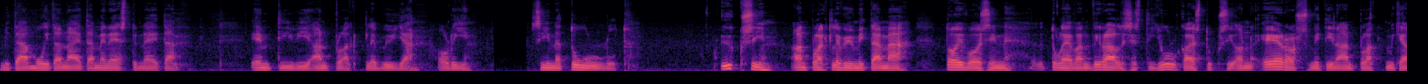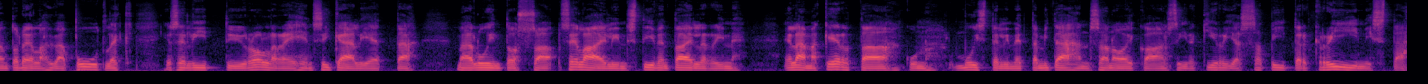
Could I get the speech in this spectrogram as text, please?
mitä muita näitä menestyneitä MTV Unplugged-levyjä oli siinä tullut. Yksi Unplugged-levy, mitä mä toivoisin tulevan virallisesti julkaistuksi, on Aerosmithin Unplugged, mikä on todella hyvä bootleg, ja se liittyy rollareihin sikäli, että mä luin tuossa, selailin Steven Tylerin elämä kertaa, kun muistelin, että mitä hän sanoikaan siinä kirjassa Peter Greenistä,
